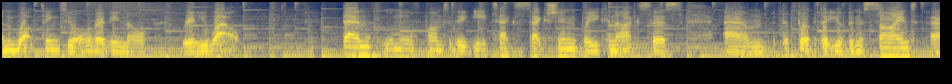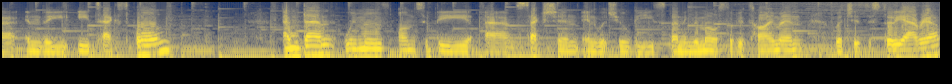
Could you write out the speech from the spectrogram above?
and what things you already know really well. Then we'll move on to the e-text section where you can access um, the book that you've been assigned uh, in the e-text form. And then we move on to the uh, section in which you'll be spending the most of your time in, which is the study area.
